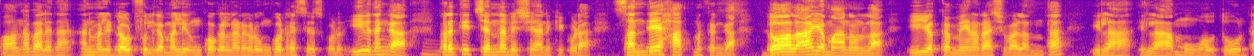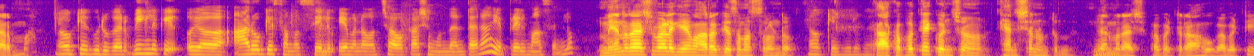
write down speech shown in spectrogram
బాగుందా బాలేదా అని మళ్ళీ డౌట్ఫుల్గా మళ్ళీ ఇంకొకరిని అడగడం ఇంకో డ్రెస్ వేసుకోవడం. ఈ విధంగా ప్రతి చిన్న విషయానికి కూడా సందేహాత్మకంగా డోలాయమానంలా ఈ యొక్క మీనరాశి వాళ్ళంతా ఇలా ఇలా మూవ్ అవుతూ ఉంటారమ్మా. ఓకే గురుగారు. వీళ్ళకి ఆరోగ్య సమస్యలు ఏమైనా వచ్చే అవకాశం ఉందంటారా ఏప్రిల్ మాసంలో? మీనరాశి వాళ్ళకి ఏం ఆరోగ్య సమస్యలు ఉండవు. ఓకే గురుగారు. కాకపోతే కొంచెం టెన్షన్ ఉంటుంది. జన్మరాశి కాబట్టి రాహు కాబట్టి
